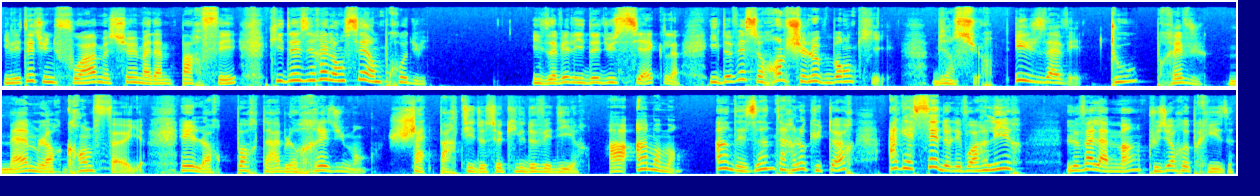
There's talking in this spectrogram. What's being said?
Il était une fois monsieur et madame Parfait qui désiraient lancer un produit. Ils avaient l'idée du siècle, ils devaient se rendre chez le banquier. Bien sûr, ils avaient tout prévu, même leurs grandes feuilles et leur portable résumant chaque partie de ce qu'ils devaient dire. À un moment, un des interlocuteurs, agacé de les voir lire, leva la main plusieurs reprises,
